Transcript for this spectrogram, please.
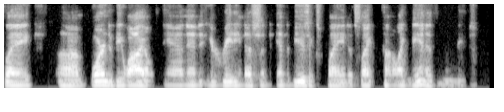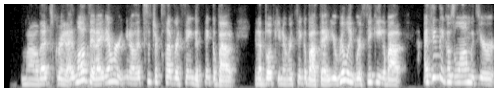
play um, Born to Be Wild. And then you're reading this and, and the music's playing. It's like kind of like being at the movies. Wow, that's great. I love that. I never, you know, that's such a clever thing to think about in a book. You never think about that. You really were thinking about, I think that goes along with your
